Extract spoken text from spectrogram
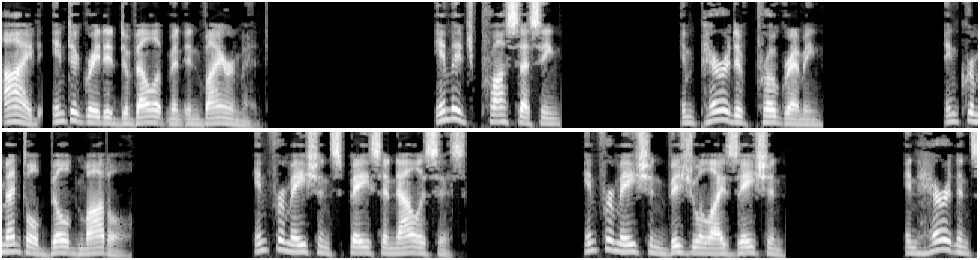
IDE – Integrated Development Environment. Image Processing. Imperative Programming. Incremental Build Model. Information Space Analysis. Information Visualization. Inheritance.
